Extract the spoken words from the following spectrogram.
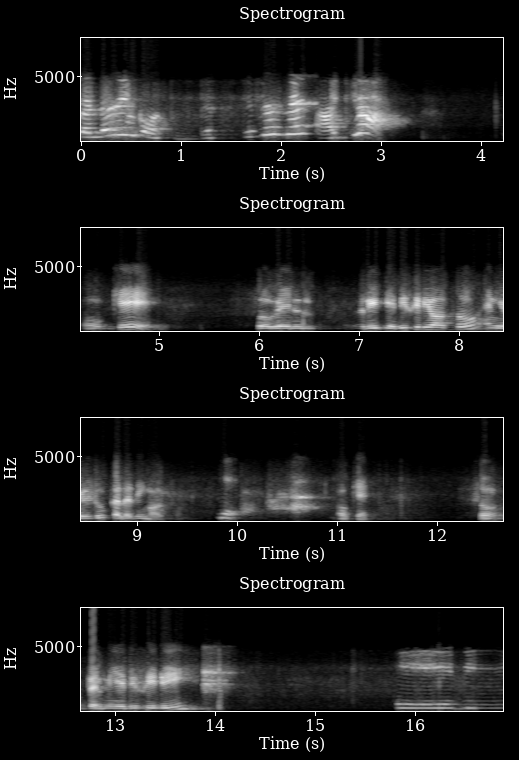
and then coloring costume. This is an idea. Okay. So we'll read ABCD also and you'll do coloring also. Yes. Okay. So tell me ABCD. A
